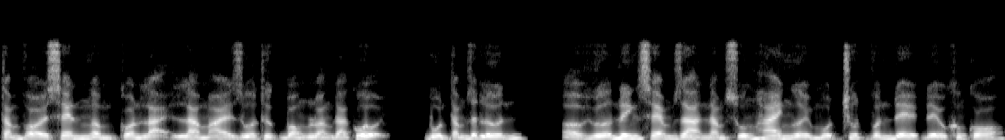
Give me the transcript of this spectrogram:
tắm vòi sen ngầm còn lại là mài rua thực bóng loáng đá cuội bồn tắm rất lớn, ở hứa ninh xem ra nằm xuống hai người một chút vấn đề đều không có.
